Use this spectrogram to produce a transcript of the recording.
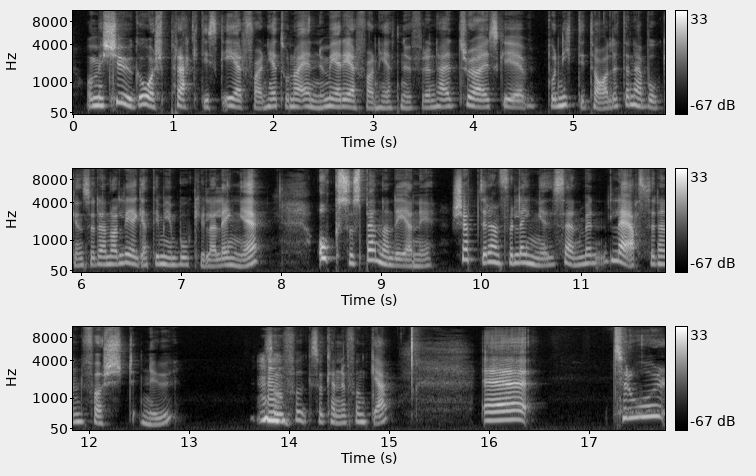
Och med 20 års praktisk erfarenhet, hon har ännu mer erfarenhet nu för den här tror jag skrev på 90-talet den här boken så den har legat i min bokhylla länge. Också spännande Jenny! Köpte den för länge sedan men läser den först nu. Mm. Så, så kan det funka. Eh, tror,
